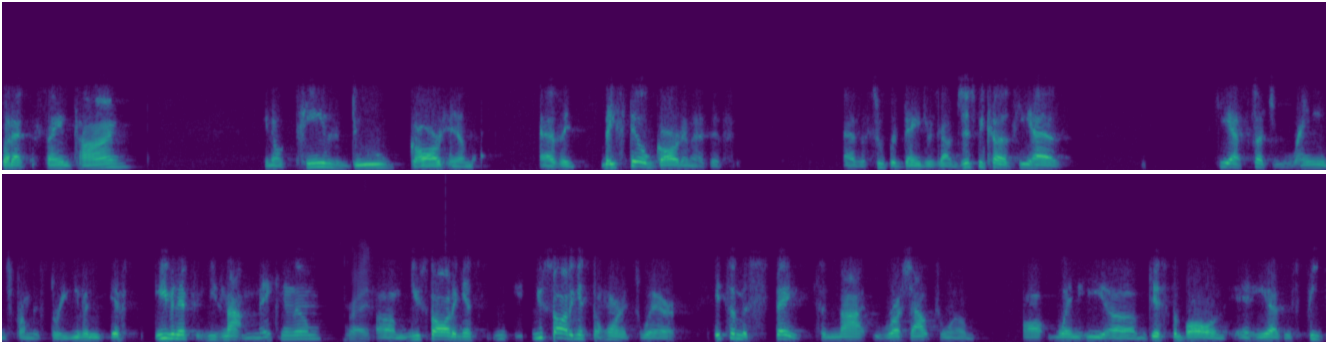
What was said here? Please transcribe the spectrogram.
but at the same time, you know, teams do guard him as a, they still guard him as if, as a super dangerous guy just because he has he has such range from his three. Even if even if he's not making them, right. um, you saw it against you saw it against the Hornets where it's a mistake to not rush out to him when he uh, gets the ball and, and he has his feet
